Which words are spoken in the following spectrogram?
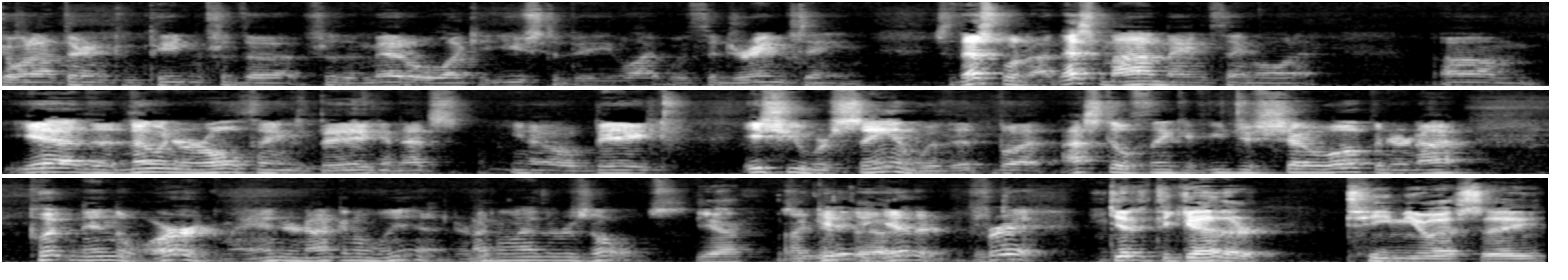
going out there and competing for the for the medal like it used to be, like with the dream team. So that's what I, that's my main thing on it. Um, yeah, the knowing your role thing's big, and that's you know a big issue we're seeing with it. But I still think if you just show up and you're not putting in the work, man, you're not going to win. You're not going to have the results. Yeah, So get, it together, Frick. Get it together, Team USA. Yeah.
